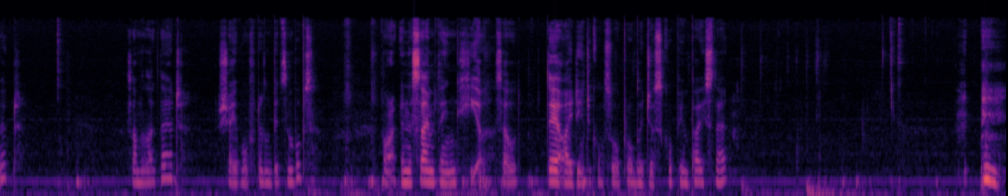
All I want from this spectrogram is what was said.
it something like that. Shave off little bits and bobs. Alright and the same thing here. So they're identical so I'll probably just copy and paste that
